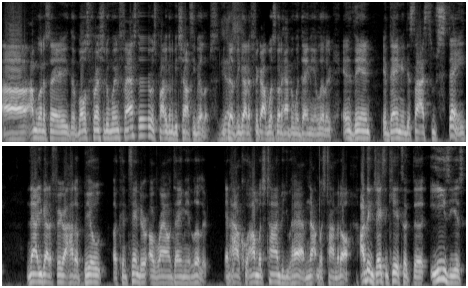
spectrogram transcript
Uh, I'm going to say the most pressure to win faster is probably going to be Chauncey Billups yes. because we got to figure out what's going to happen with Damian Lillard. And then if Damian decides to stay, now you got to figure out how to build a contender around Damian Lillard. And how how much time do you have? Not much time at all. I think Jason Kidd took the easiest,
